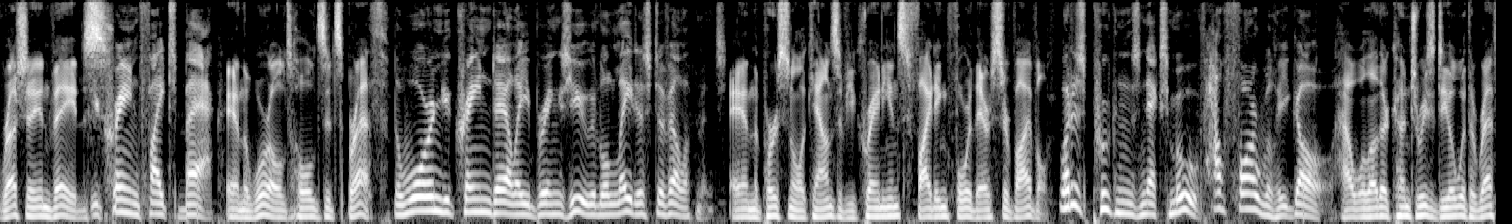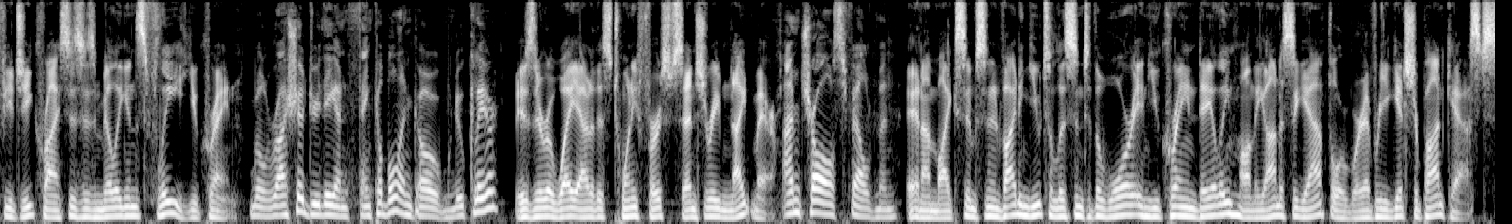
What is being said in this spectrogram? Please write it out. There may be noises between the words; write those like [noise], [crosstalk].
Russia invades. Ukraine fights back. And the world holds its breath. The War in Ukraine Daily brings you the latest developments. And the personal accounts of Ukrainians fighting for their survival. What is Putin's next move? How far will he go? How will other countries deal with the refugee crisis as millions flee Ukraine? Will Russia do the unthinkable and go nuclear? Is there a way out of this 21st century nightmare? I'm Charles Feldman. And I'm Mike Simpson, inviting you to listen to the War in Ukraine Daily on the Odyssey app or wherever you get your podcasts.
